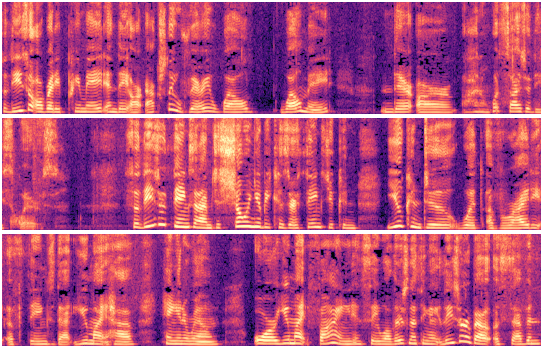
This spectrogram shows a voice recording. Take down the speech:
So these are already pre-made and they are actually very well well made. There are, I don't know, what size are these squares? So these are things that I'm just showing you because they're things you can you can do with a variety of things that you might have hanging around or you might find and say, well, there's nothing. These are about a seven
